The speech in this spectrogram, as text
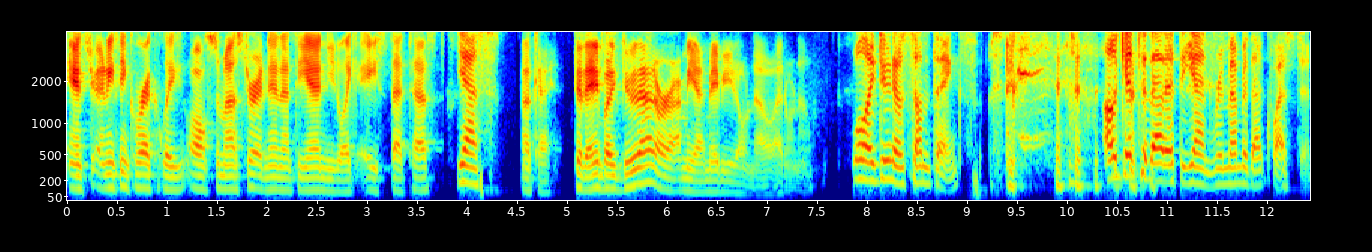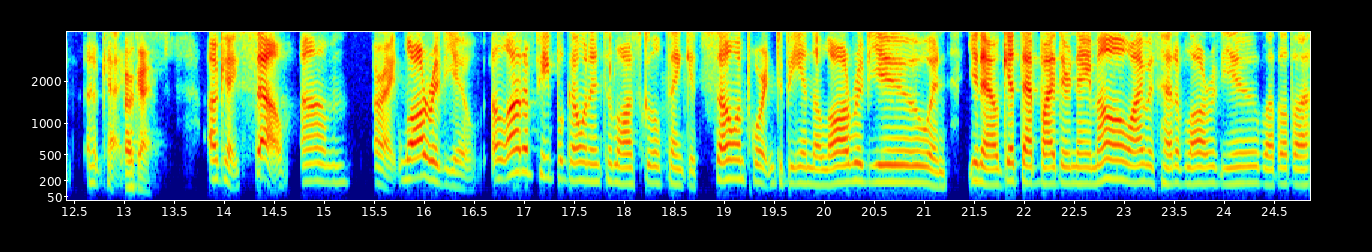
answer anything correctly all semester, and then at the end you like ace that test? yes Okay. Did anybody do that, or I mean, maybe you don't know. I don't know. well i do know some things i'll get to that at the end remember that question okay okay. Okay, so um, all right, law review. A lot of people going into law school think it's so important to be in the law review and you know get that by their name. Oh, I was head of law review, blah blah blah.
